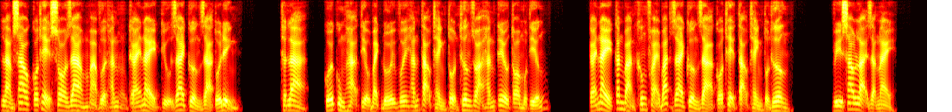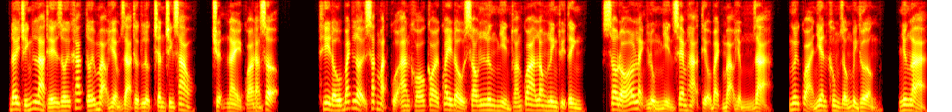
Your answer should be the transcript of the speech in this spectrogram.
làm sao có thể so ra mà vượt hắn cái này cựu giai cường giả tối đỉnh. Thật là, cuối cùng hạ tiểu bạch đối với hắn tạo thành tổn thương dọa hắn kêu to một tiếng. Cái này căn bản không phải bắt giai cường giả có thể tạo thành tổn thương vì sao lại dạng này? Đây chính là thế giới khác tới mạo hiểm giả thực lực chân chính sao? Chuyện này quá đáng sợ. Thi đấu bách lợi sắc mặt của an khó coi quay đầu sau lưng nhìn thoáng qua long linh thủy tinh, sau đó lạnh lùng nhìn xem hạ tiểu bạch mạo hiểm giả, ngươi quả nhiên không giống bình thường, nhưng là,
